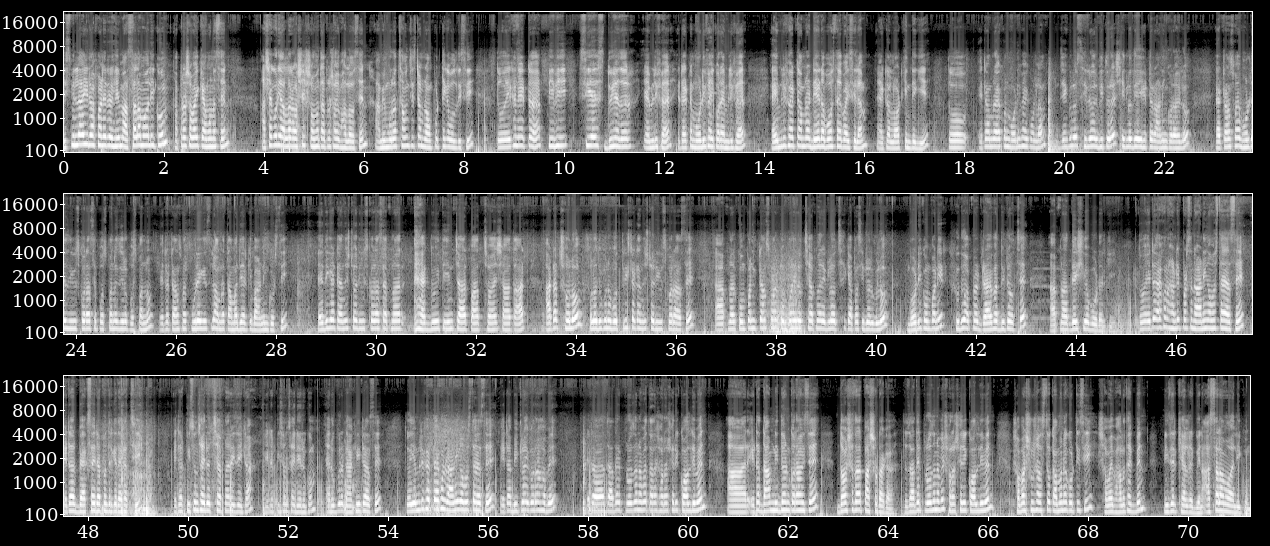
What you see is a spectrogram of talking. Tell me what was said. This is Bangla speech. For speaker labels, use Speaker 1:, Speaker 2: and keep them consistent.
Speaker 1: বিসমিল্লাহ রহমানের রহিম। আসসালামু আলাইকুম। আপনারা সবাই কেমন আছেন? আশা করি আল্লাহর অশেষ রহমত আপনারা সবাই ভালো আছেন। আমি মুরাদ সাউন্ড সিস্টেম রংপুর থেকে বলতেছি। তো এখানে একটা পিভি সিএস দুই হাজার অ্যাম্পলিফায়ার, এটা একটা মডিফাই করা অ্যাম্পলিফায়ার। অ্যাম্পলিফায়ারটা আমরা ডেড অবস্থায় পাইছিলাম একটা লট কিনতে গিয়ে। তো এটা আমরা এখন মডিফাই করলাম। যেগুলো ছিল এর ভিতরে, সেগুলো দিয়ে এই হেডটা রানিং করা হলো। ট্রান্সফার ভোল্টেজ ইউজ করা আছে পঁচপান্ন জিরো পঁচপান্ন। এটা ট্রান্সফার পুড়ে গেছিল, আমরা তামা দিয়ে আর কি বার্নিং করছি। এদিকে ট্রানজিস্টর ইউজ করা আছে আপনার এক, দুই, তিন, চার, পাঁচ, ছয়, সাত, আট। আট আট, ষোলো ষোলো, দুগুণ বত্রিশটা ট্রানজিস্টর ইউজ করা আছে। আপনার কোম্পানির ট্রান্সফার কোম্পানির হচ্ছে আপনার এগুলো হচ্ছে ক্যাপাসিটরগুলো বডি কোম্পানির শুধু আপনার ড্রাইভার দুইটা হচ্ছে আপনার দেশীয় বোর্ড আর কি। তো এটা এখন হান্ড্রেড পার্সেন্ট রানিং অবস্থায় আছে। এটার ব্যাক সাইড আপনাদেরকে দেখাচ্ছি। এটার পিছন সাইড হচ্ছে আপনার এই যে এটা। এটা পিছন সাইড এরকম। এর উপরে ঢাকনিটা আছে। তো এমলিফায়ারটা এখন রানিং অবস্থায় আছে। এটা বিক্রয় করা হবে। এটা যাদের প্রয়োজন হবে তারা সরাসরি কল দিবেন। আর এটা দাম নির্ধারণ করা হয়েছে দশ হাজার পাঁচশো টাকা। তো যাদের প্রয়োজন হবে সরাসরি কল দিবেন। সবার সুস্বাস্থ্য কামনা করতেছি। সবাই ভালো থাকবেন। নিজের খেয়াল রাখবেন। আসসালামু আলাইকুম।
